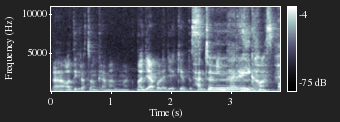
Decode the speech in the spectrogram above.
eh, addigra tönkre mennek. Nagyjából egyébként ez Hát hát, szinte mindenre igaz. A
